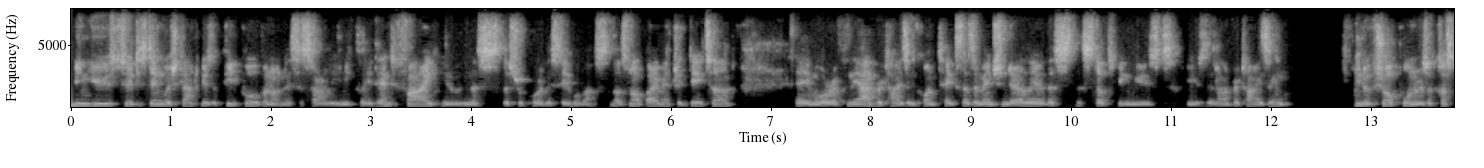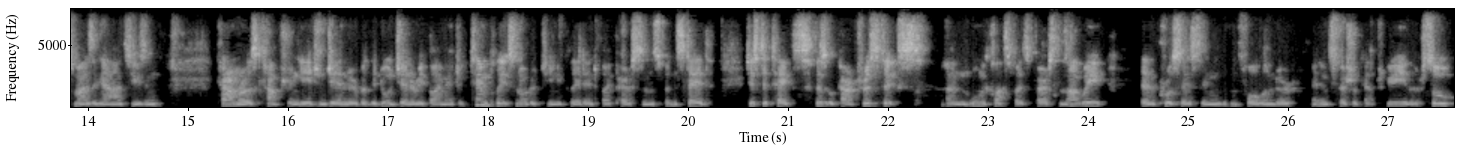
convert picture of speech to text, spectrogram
being used to distinguish categories of people but not necessarily uniquely identify you know in this this report they say well that's that's not biometric data um, or if in the advertising context, as I mentioned earlier, this, this stuff's being used used in advertising. You know, shop owners are customizing ads using cameras capturing age and gender, but they don't generate biometric templates in order to uniquely identify persons, but instead just detects physical characteristics and only classifies a person that way, processing wouldn't fall under any special category either. So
